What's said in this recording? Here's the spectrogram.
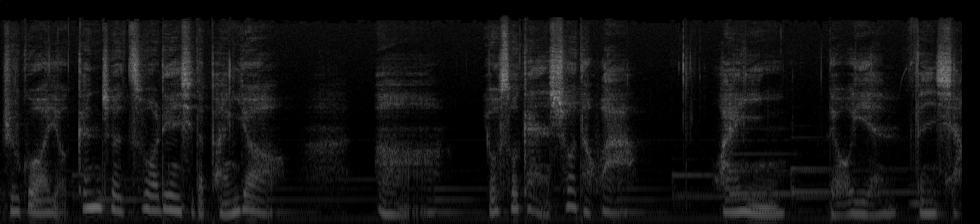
如果有跟着做练习的朋友，啊，有所感受的话，欢迎留言分享。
